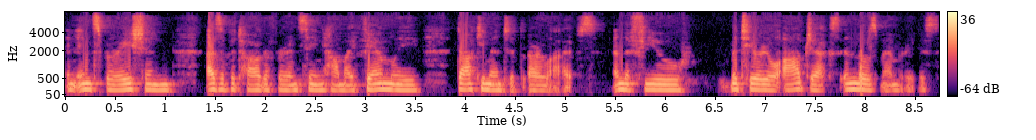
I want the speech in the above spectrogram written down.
an inspiration as a photographer and seeing how my family documented our lives and the few material objects in those memories.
